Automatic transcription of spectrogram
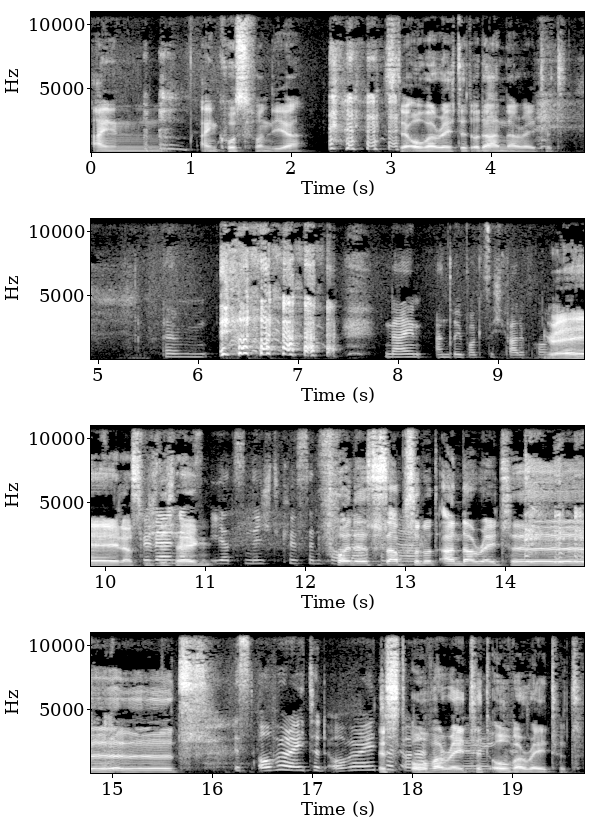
ein, ein Kuss von dir. Ist der overrated oder underrated? Ähm. Nein, André bockt sich gerade vor. Hey, lass mich nicht hängen. jetzt nicht küssen Freunde, es ist absolut underrated. ist overrated overrated? Ist overrated overrated.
